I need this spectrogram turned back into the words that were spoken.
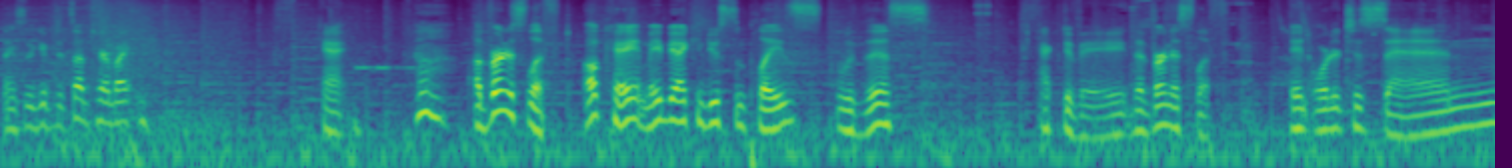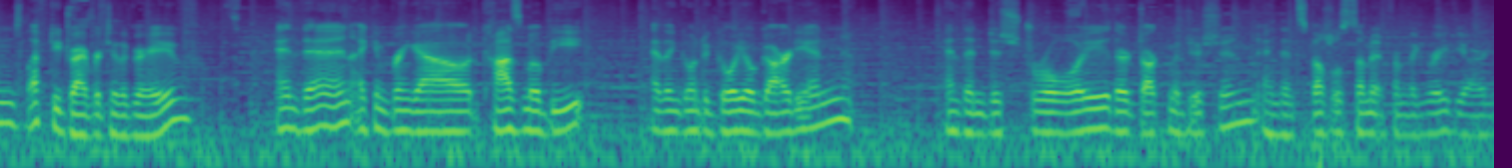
Thanks for the gifted sub, Terabyte. Okay. a Vernusylph. Okay, maybe I can do some plays with this. Activate the Vernusylph in order to send Lefty Driver to the grave. And then I can bring out Cosmobeet and then go into Goyo Guardian and then destroy their Dark Magician and then special summon it from the graveyard.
